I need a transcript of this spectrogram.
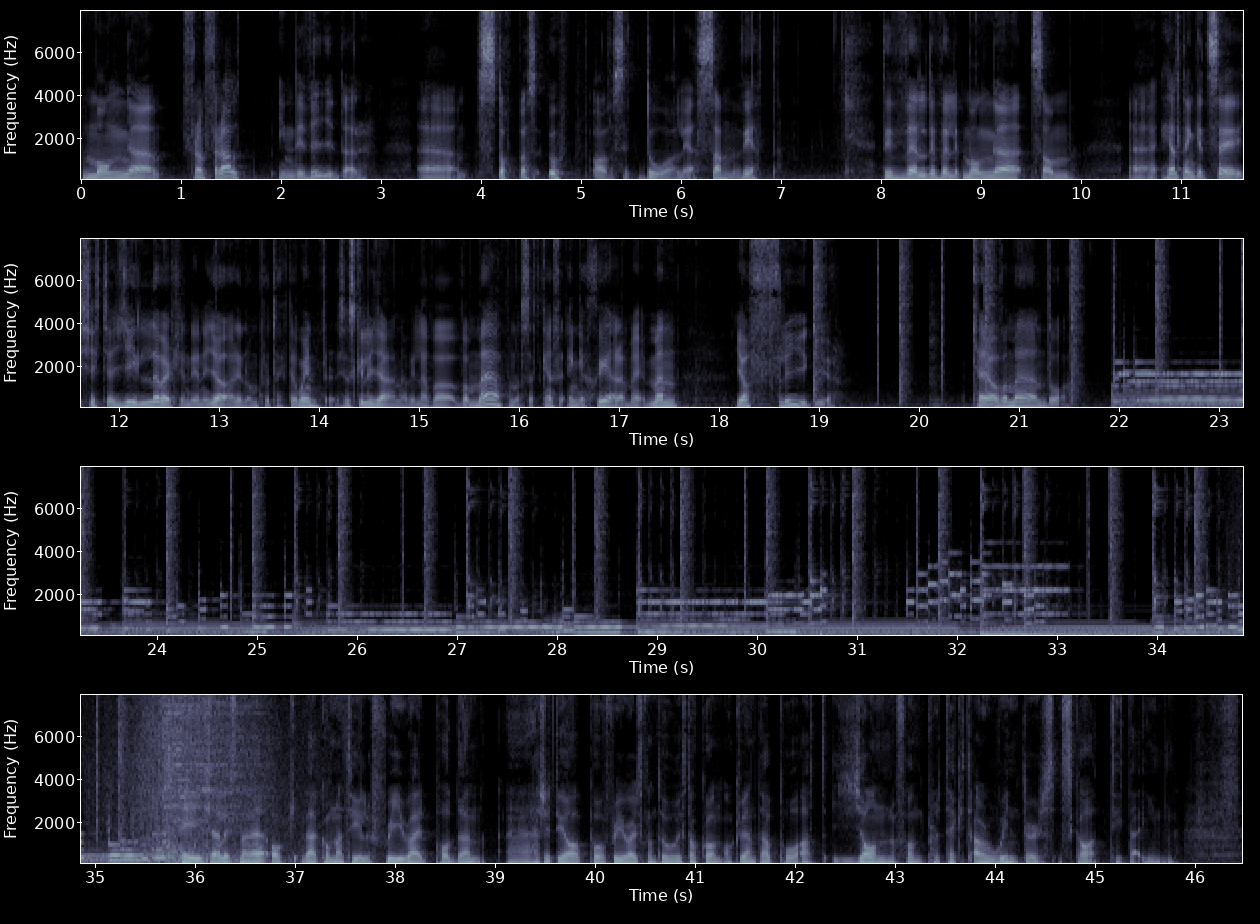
Många, framförallt individer, eh, stoppas upp av sitt dåliga samvete. Det är väldigt, väldigt många som eh, helt enkelt säger shit, jag gillar verkligen det ni gör inom Protecta Winters. Jag skulle gärna vilja vara, vara med på något sätt, kanske engagera mig, men jag flyger ju. Kan jag vara med ändå? Hej kära lyssnare och välkomna till Freeride-podden. Eh, här sitter jag på Freerides kontor i Stockholm och väntar på att John från Protect Our Winters ska titta in.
